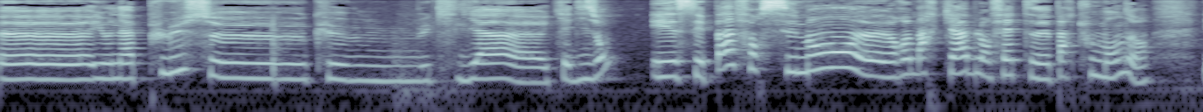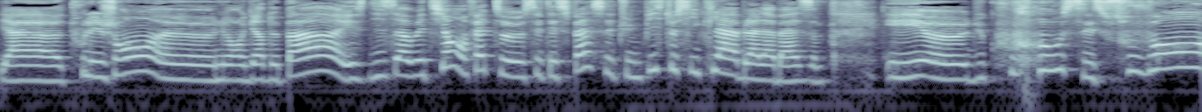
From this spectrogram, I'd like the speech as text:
Euh, il y en a plus que qu'il y a qu'il y a 10 ans. Et c'est pas forcément euh, remarquable en fait euh, par tout le monde. Il y a tous les gens euh, ne regardent pas et se disent ah ouais tiens en fait euh, cet espace est une piste cyclable à la base. Et du coup c'est souvent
